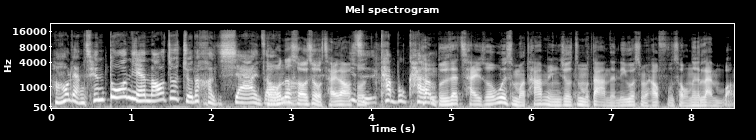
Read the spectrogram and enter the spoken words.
然后两千多年，然后就觉得很瞎，你知道吗？我那时候就有猜到说，一直看不开。他们不是在猜说，为什么他明明就这么大能力，为什么还要服从那个烂王？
